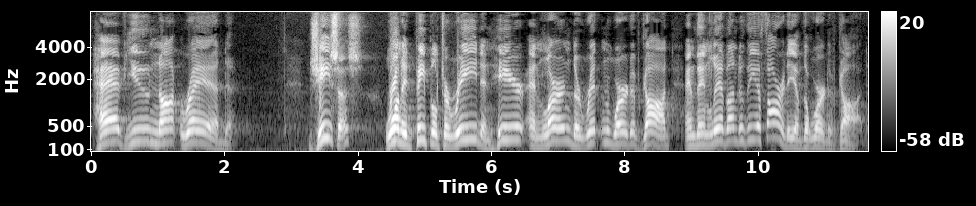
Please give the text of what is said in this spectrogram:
have you not read? Jesus wanted people to read and hear and learn the written Word of God and then live under the authority of the Word of God.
